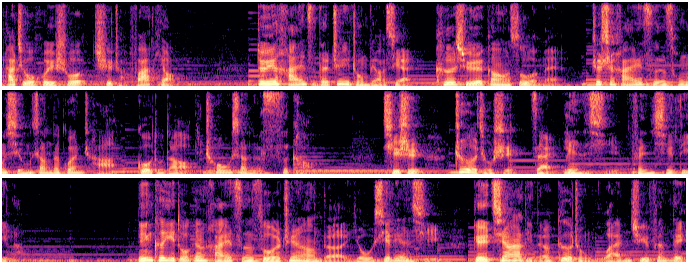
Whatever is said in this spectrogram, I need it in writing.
他就会说去找发票。对于孩子的这种表现，科学告诉我们，这是孩子从形象的观察过渡到抽象的思考。其实这就是在练习分析力了。您可以多跟孩子做这样的游戏练习，给家里的各种玩具分类。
